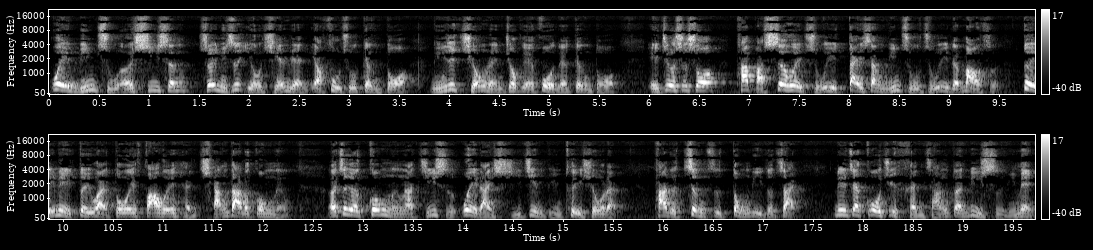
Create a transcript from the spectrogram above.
为民族而牺牲。所以你是有钱人要付出更多，你是穷人就可以获得更多。也就是说，他把社会主义戴上民族主义的帽子，对内对外都会发挥很强大的功能。而这个功能呢，即使未来习近平退休了，他的政治动力都在。因为在过去很长一段历史里面。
